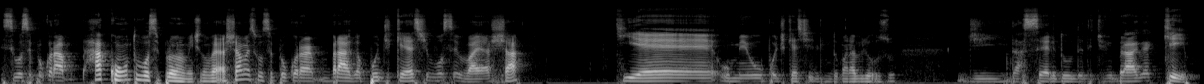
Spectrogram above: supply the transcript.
se você procurar Raconto, você provavelmente não vai achar, mas se você procurar Braga Podcast, você vai achar, que é o meu podcast lindo, maravilhoso, de, da série do Detetive Braga, que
